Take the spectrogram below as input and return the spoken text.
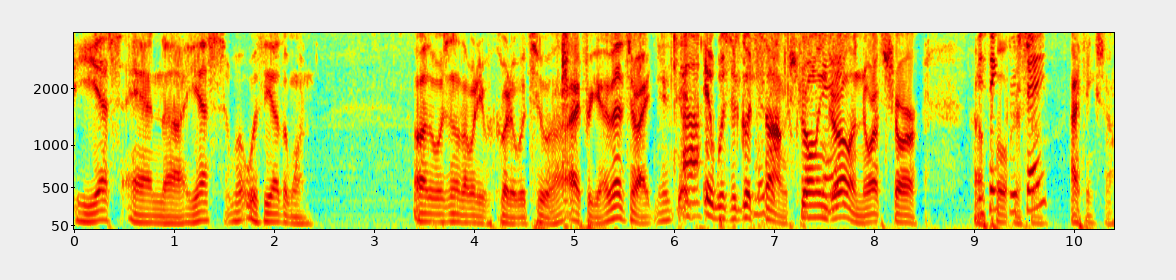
Yes, and uh, yes, what was the other one? Oh, there was another one he recorded with too. I forget. That's all right. It, it, Uh, it was a good song, "Strolling Girl" in North Shore. Uh, You think polka song. Crusade? I think so.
